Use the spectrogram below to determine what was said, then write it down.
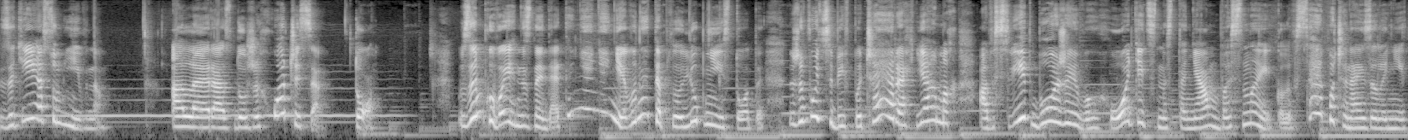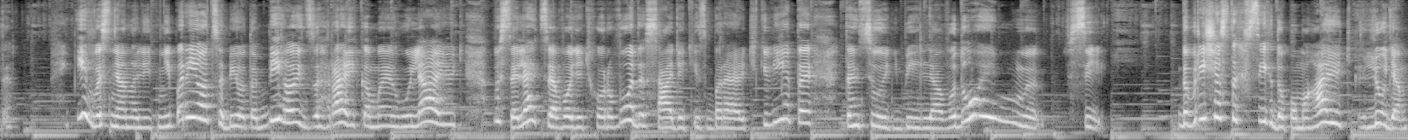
Затія сумнівна. Але раз дуже хочеться, то. Взимку ви їх не знайдете. Ні-ні ні, вони теплолюбні істоти. Живуть собі в печерах, ямах, а в світ Божий виходять з настанням весни, коли все починає зеленіти. І в весняно-літній період собі ото бігають з грайками, гуляють, веселяться, водять хороводи, садять і збирають квіти, танцюють біля водойм, всі. Добріші з тих всіх допомагають людям,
